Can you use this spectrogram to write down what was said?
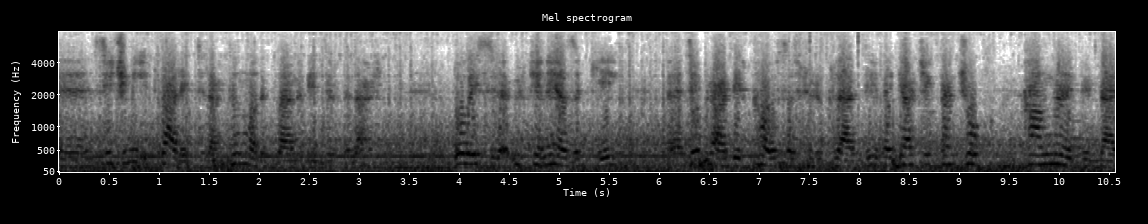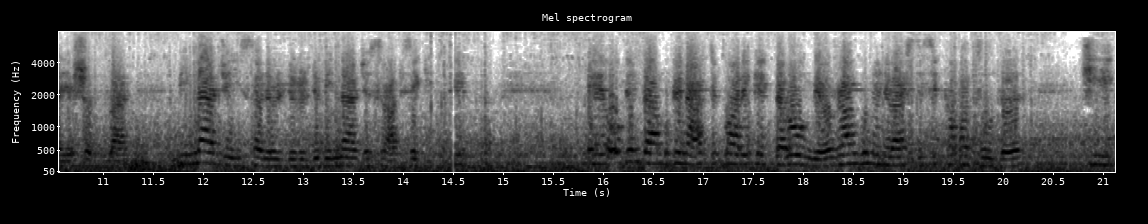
e, seçimi iptal ettiler, tanımadıklarını bildirdiler. Dolayısıyla ülke ne yazık ki e, tekrar bir kaosa sürüklendi ve gerçekten çok kanlı günler yaşadılar. Binlerce insan öldürüldü, binlerce hapse gitti. E, o günden bugün artık bu hareketler olmuyor. Rangun Üniversitesi kapatıldı ki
